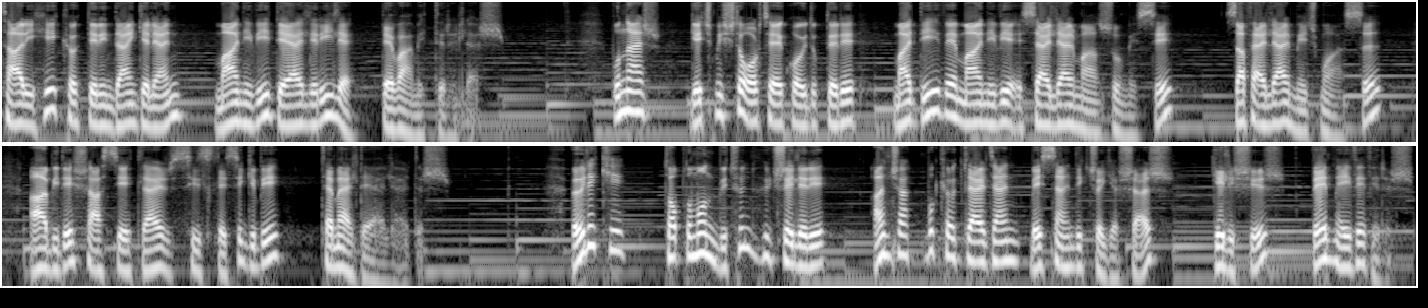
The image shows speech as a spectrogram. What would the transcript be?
tarihi köklerinden gelen manevi değerleriyle devam ettirirler. Bunlar, geçmişte ortaya koydukları maddi ve manevi eserler manzumesi, Zaferler Mecmuası, Abide Şahsiyetler Silsilesi gibi temel değerlerdir. Öyle ki toplumun bütün hücreleri ancak bu köklerden beslendikçe yaşar, gelişir ve meyve verir.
